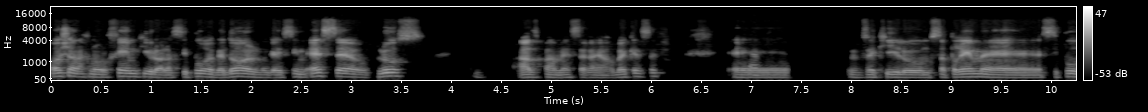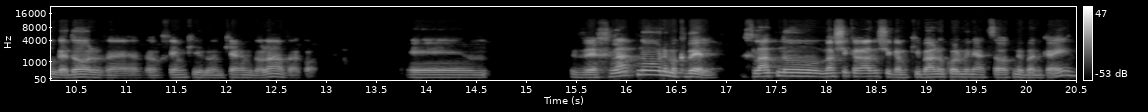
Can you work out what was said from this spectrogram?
או שאנחנו הולכים כאילו על הסיפור הגדול, מגייסים 10 פלוס, אז פעם 10 היה הרבה כסף, אה, וכאילו מספרים סיפור גדול והולכים כאילו עם קרן גדולה והכל. והחלטנו למקבל, החלטנו, מה שקרה זה שגם קיבלנו כל מיני הצעות מבנקאים.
